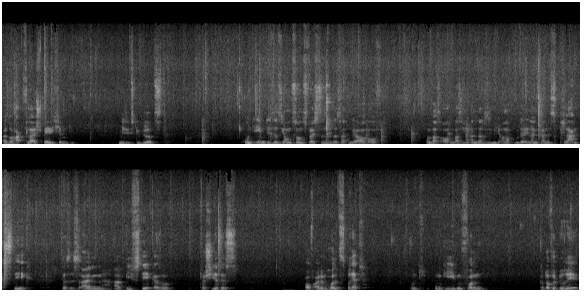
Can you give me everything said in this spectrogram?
also Hackfleischbällchen, mild gewürzt. Und eben dieses Johnsons Festival, das hatten wir auch oft. Und was auch, was ich, an das ich mich auch noch gut erinnern kann, ist Planksteak. Das ist eine Art Beefsteak, also faschiertes, auf einem Holzbrett und umgeben von Kartoffelpüree,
